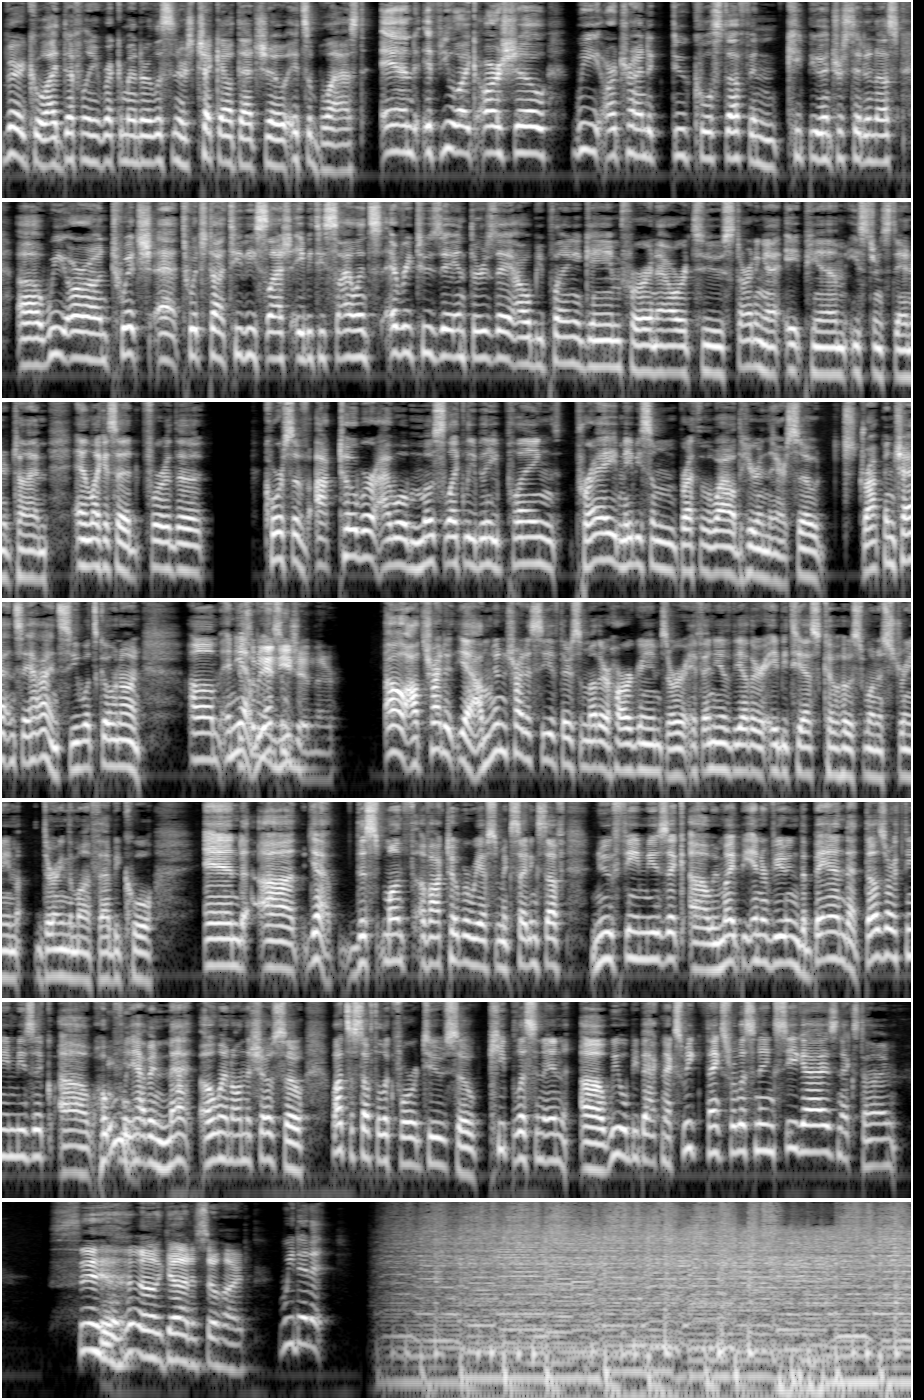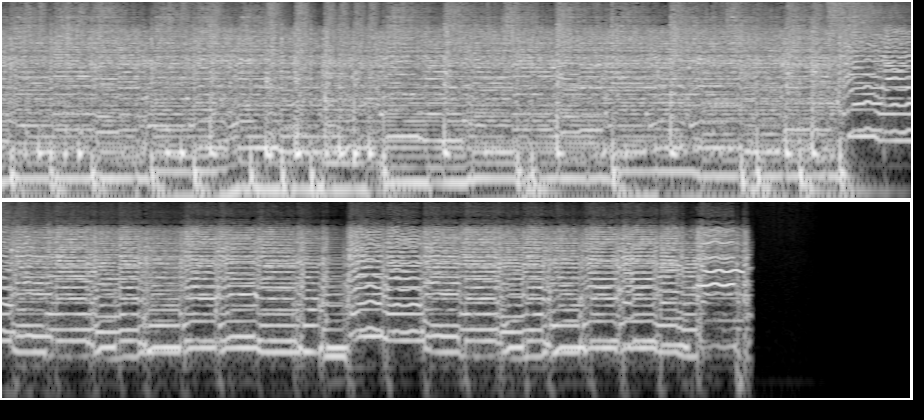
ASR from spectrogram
Very cool. I definitely recommend our listeners check out that show. It's a blast. And if you like our show, we are trying to do cool stuff and keep you interested in us. Uh, we are on Twitch at twitch.tv slash ABT Silence. Every Tuesday and Thursday, I will be playing a game for an hour or two starting at 8 p.m. Eastern Standard Time. And like I said, for the course of October, I will most likely be playing Prey, maybe some Breath of the Wild here and there. So just drop in chat and say hi and see what's going on. Um, and yeah, some we have some- in there. Oh, I'll try to. Yeah, I'm going to try to see if there's some other horror games or if any of the other ABTS co-hosts want to stream during the month. That'd be cool. And uh, yeah, this month of October we have some exciting stuff. New theme music. Uh, we might be interviewing the band that does our theme music. Uh, hopefully Ooh. having Matt Owen on the show. So lots of stuff to look forward to. So keep listening. Uh, we will be back next week. Thanks for listening. See you guys next time. See. oh god, it's so hard. We did it.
